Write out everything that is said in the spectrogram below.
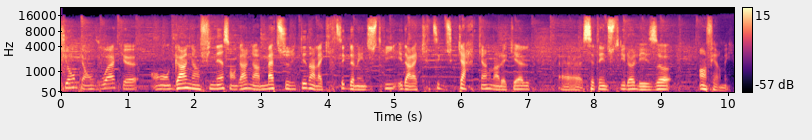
Puis on voit que on gagne en finesse, on gagne en maturité dans la critique de l'industrie et dans la critique du carcan dans lequel euh, cette industrie-là les a enfermés.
